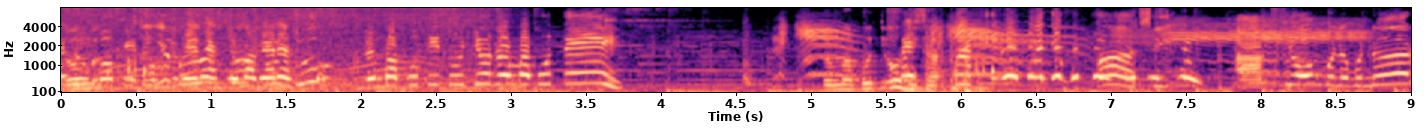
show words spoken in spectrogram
Domba- putihnya Domba beres, domba beres. Domba putih tujuh, domba putih. Domba putih. Oh, bisa. Mati dombanya gede. Ah, si Akyong bener-bener.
